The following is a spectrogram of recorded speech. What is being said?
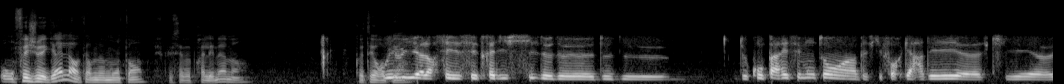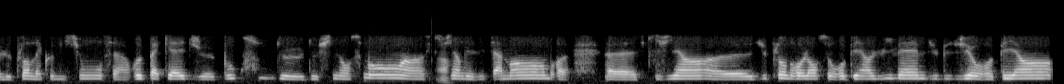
on fait jeu égal là, en termes de montant, puisque c'est à peu près les mêmes, hein, côté européen. Oui, oui alors c'est très difficile de, de, de, comparer ces montants, hein, parce qu'il faut regarder euh, ce qui est euh, le plan de la Commission, ça repackage beaucoup de, financement, hein, ce qui ah. vient des États membres, ce qui vient du plan de relance européen lui-même, du budget européen.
